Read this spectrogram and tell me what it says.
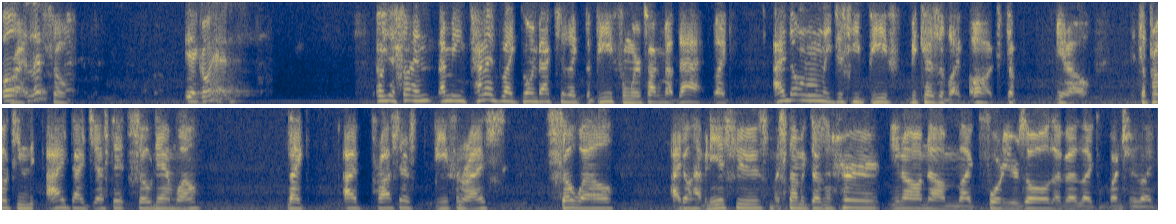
Well, right. let's so yeah, go ahead. oh yeah, so and I mean, kind of like going back to like the beef when we were talking about that, like I don't only just eat beef because of like oh it's the you know it's a protein. I digest it so damn well. Like I process beef and rice so well. I don't have any issues. My stomach doesn't hurt. You know, now I'm like 40 years old. I've had like a bunch of like,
